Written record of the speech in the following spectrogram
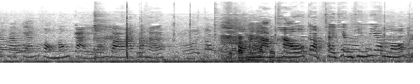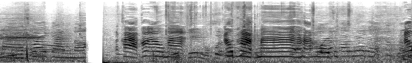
นะคะ แก๊งของน้องไก่น้องบาสนะคะครับหนึ่งหคลัรับงเขากับไข่เค็มพรีเมียมเนาะมาช่วยกันเนาะค่ะก็เอามา เอาผักมานะคะเอา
